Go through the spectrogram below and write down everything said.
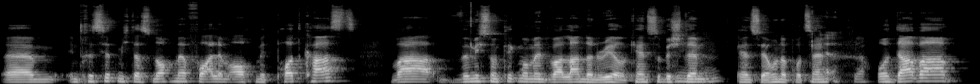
ähm, interessiert mich das noch mehr, vor allem auch mit Podcasts. War für mich so ein Klick-Moment war London Real. Kennst du bestimmt? Mhm. Kennst du ja 100 Prozent. Ja, und da war,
